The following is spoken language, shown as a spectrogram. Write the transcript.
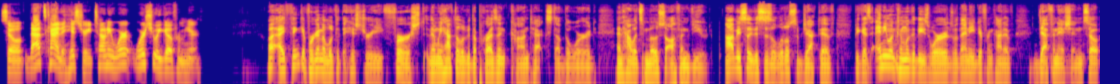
So that's kind of the history. Tony, where where should we go from here? Well, I think if we're going to look at the history first, then we have to look at the present context of the word and how it's most often viewed. Obviously, this is a little subjective because anyone can look at these words with any different kind of definition. So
